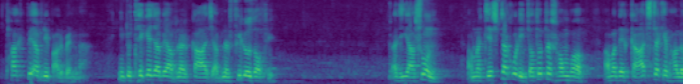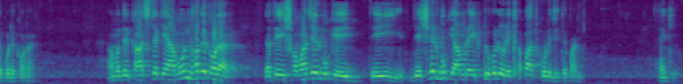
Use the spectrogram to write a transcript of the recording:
থাকতে আপনি পারবেন না। কিন্তু থেকে যাবে আপনার কাজ, আপনার ফিলোসফি কাজেই আসুন, আমরা চেষ্টা করি যতটা সম্ভব আমাদের কাজটাকে ভালো করে করার। আমাদের কাজটাকে এমনভাবে করার যাতে এই সমাজের বুকে, এই এই দেশের বুকে আমরা একটু হলেও রেখাপাত করে যেতে পারি। Thank you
